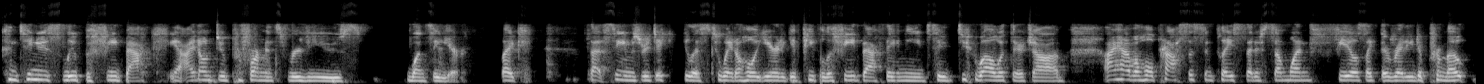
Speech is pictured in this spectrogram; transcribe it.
continuous loop of feedback. Yeah, I don't do performance reviews once a year. Like that seems ridiculous to wait a whole year to give people the feedback they need to do well with their job. I have a whole process in place that if someone feels like they're ready to promote,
